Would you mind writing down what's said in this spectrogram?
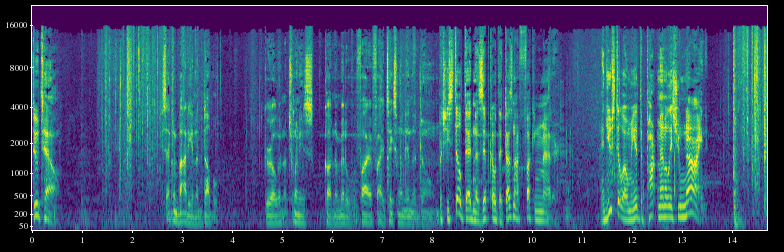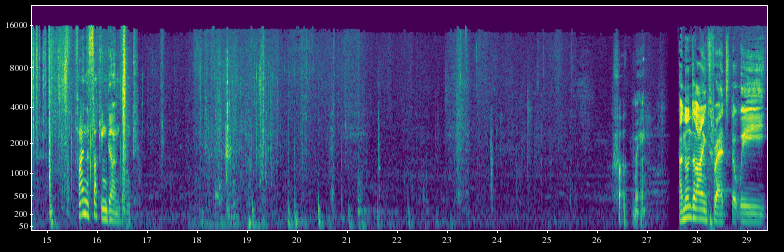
Do tell. Second body in a double. Girl in her 20s, caught in the middle of a firefight, takes one in the dome. But she's still dead in a zip code that does not fucking matter. And you still owe me a departmental issue nine. Find the fucking gun, Bunk. Fuck me. an underlying thread that we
